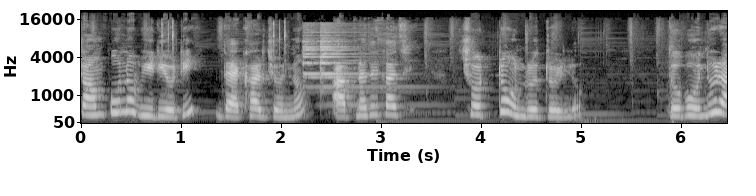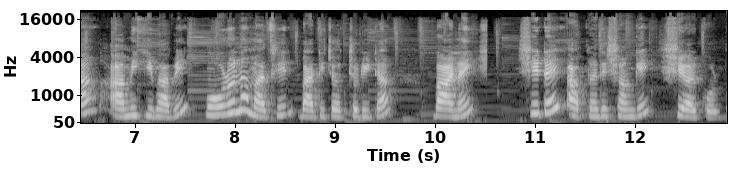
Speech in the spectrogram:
সম্পূর্ণ ভিডিওটি দেখার জন্য আপনাদের কাছে ছোট্ট অনুরোধ রইল। তো বন্ধুরা, আমি কীভাবে মৌরলা মাছের বাটি চচ্চড়িটা বানাই, সেটাই আপনাদের সঙ্গে শেয়ার করব।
